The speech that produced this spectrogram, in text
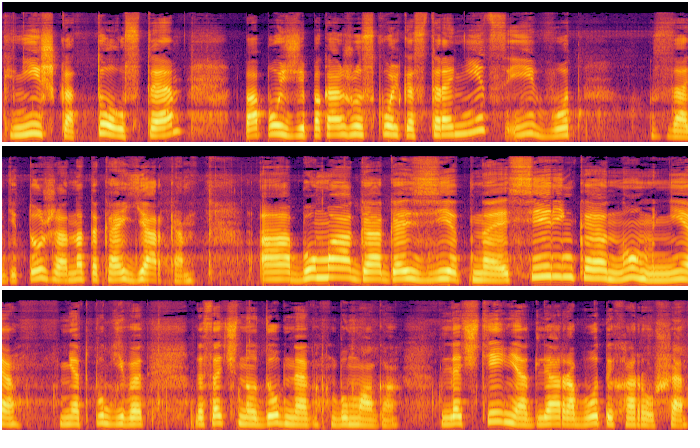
книжка толстая. Попозже покажу, сколько страниц. И вот сзади тоже она такая яркая. А бумага газетная серенькая, но мне не отпугивает. Достаточно удобная бумага. Для чтения, для работы хорошая.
